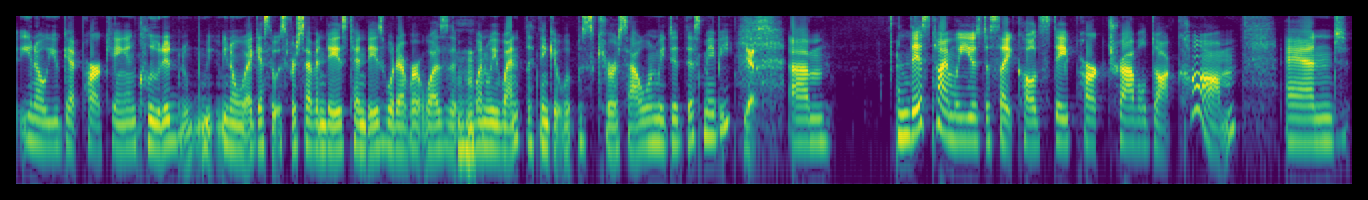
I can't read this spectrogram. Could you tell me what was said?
you know, you get parking included. You know, I guess it was for seven days, 10 days, whatever it was that when we went. I think it was Curacao when we did this, maybe. Yes. Um, And this time we used a site called stayparktravel.com and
